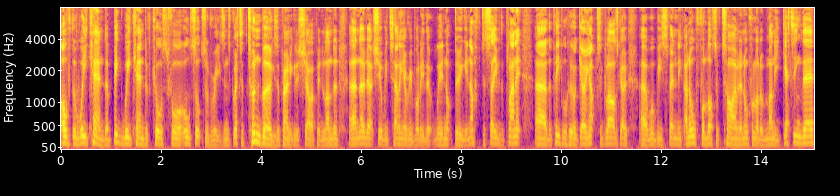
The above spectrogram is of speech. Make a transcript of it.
of the weekend, a big weekend, of course, for all sorts of reasons. Greta Thunberg is apparently going to show up in London. Uh, no doubt she'll be telling everybody that we're not doing enough to save the planet. Uh, the people who are going up to Glasgow uh, will be spending an awful lot of time and an awful lot of money getting there.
